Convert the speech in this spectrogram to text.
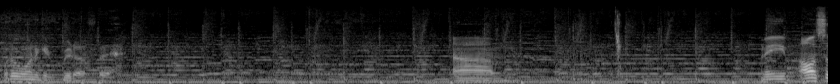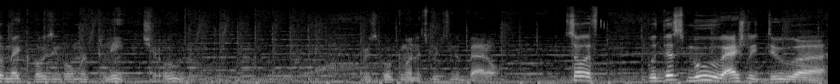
What do I want to get rid of there? Um, may also make opposing Pokemon flinch. Ooh. There's a Pokemon that's switching the battle. So if would this move actually do uh,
